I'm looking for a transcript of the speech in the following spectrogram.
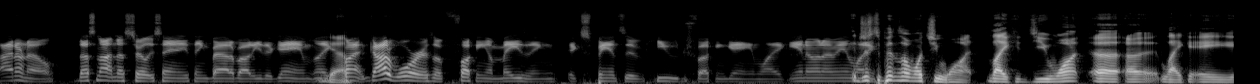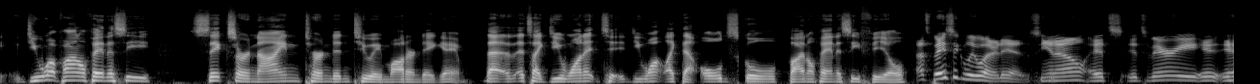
I don't know. That's not necessarily saying anything bad about either game. Like, Yeah. God of War is a fucking amazing, expansive, huge fucking game. Like, you know what I mean? It Like, just depends on what you want. Like, do you want uh, uh like a do you want Final Fantasy six or nine turned into a modern day game? That it's like, do you want it to? Do you want like that old school Final Fantasy feel? That's basically what it is. You know, it's it's very it,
